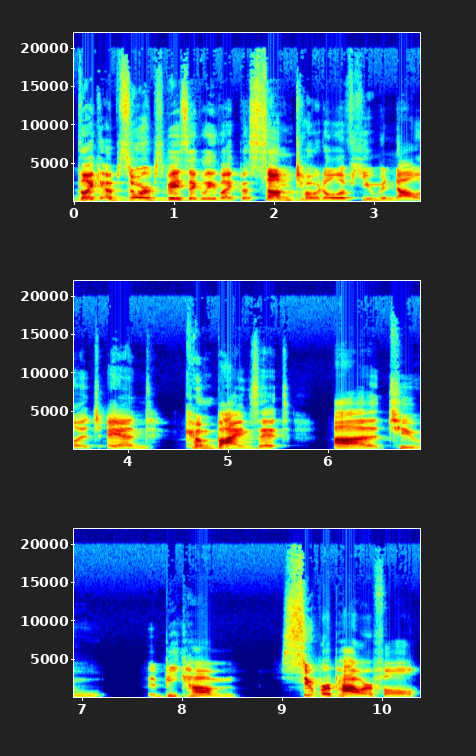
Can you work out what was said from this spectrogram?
like absorbs basically like the sum total of human knowledge and combines it uh to become super powerful.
